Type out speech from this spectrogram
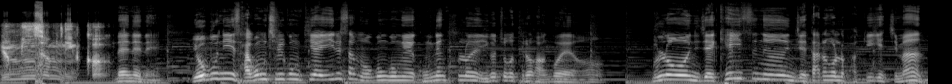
윤민섭님 거. 네네네. 요 분이 4070 Ti 13500에 공랭 쿨러에 이것저것 들어간 거예요. 물론 이제 케이스는 이제 다른 걸로 바뀌겠지만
